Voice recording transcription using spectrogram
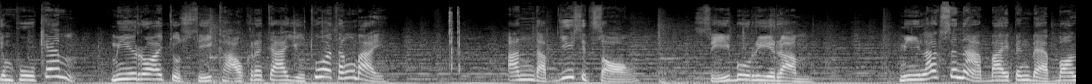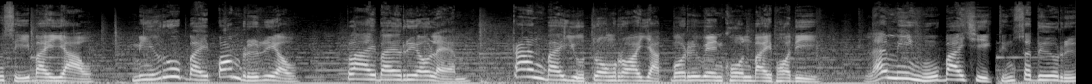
ชมพูเข้ม มีรอยจุดสีขาวกระจายอยู่ทั่วทั้งใบ อันดับ 22 สีบุรีรัมมีลักษณะใบเป็นแบบบอลสีใบยาว มีรูปใบป้อมหรือเรียว ปลายใบเรียวแหลม ก้านใบอยู่ตรงรอยหยักบริเวณโคนใบพอดี และมีหูใบฉีกถึงสะดือหรือ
